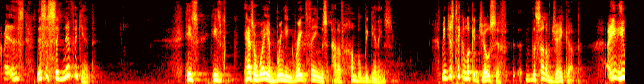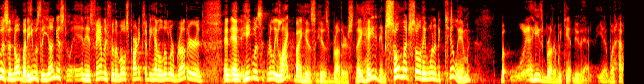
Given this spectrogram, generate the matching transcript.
I mean, this, this is significant. He's, he's has a way of bringing great things out of humble beginnings. I mean, just take a look at Joseph, the son of Jacob. He was a nobody. He was the youngest in his family for the most part, except he had a littler brother, and, and, and he wasn't really liked by his, his brothers. They hated him so much so they wanted to kill him, but he's brother. We can't do that. You know?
